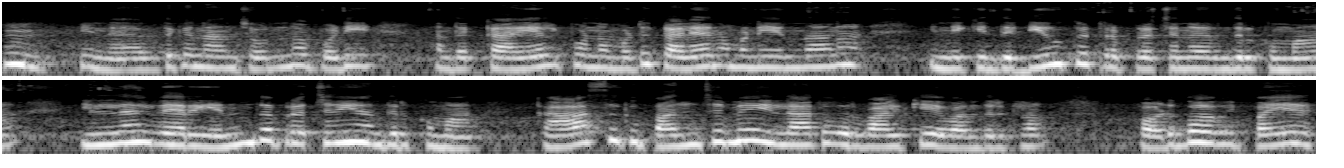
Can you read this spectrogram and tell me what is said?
ம், இந்நேரத்துக்கு நான் சொன்னபடி அந்த கயல் பொண்ணை மட்டும் கல்யாணம் பண்ணியிருந்தானா? இன்னைக்கு இந்த டியூ கட்டுற பிரச்சனை இருந்திருக்குமா? இல்லை வேற எந்த பிரச்சனையும் வந்திருக்குமா? காசுக்கு பஞ்சமே இல்லாத ஒரு வாழ்க்கையை வந்திருக்கலாம் படுபாவி பையன்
